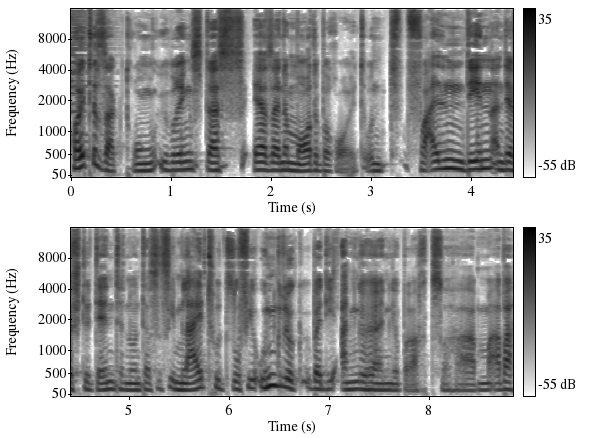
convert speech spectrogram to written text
Heute sagt Rung übrigens, dass er seine Morde bereut und vor allem denen an der Studentin und dass es ihm leid tut, so viel Unglück über die Angehörigen gebracht zu haben. Aber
